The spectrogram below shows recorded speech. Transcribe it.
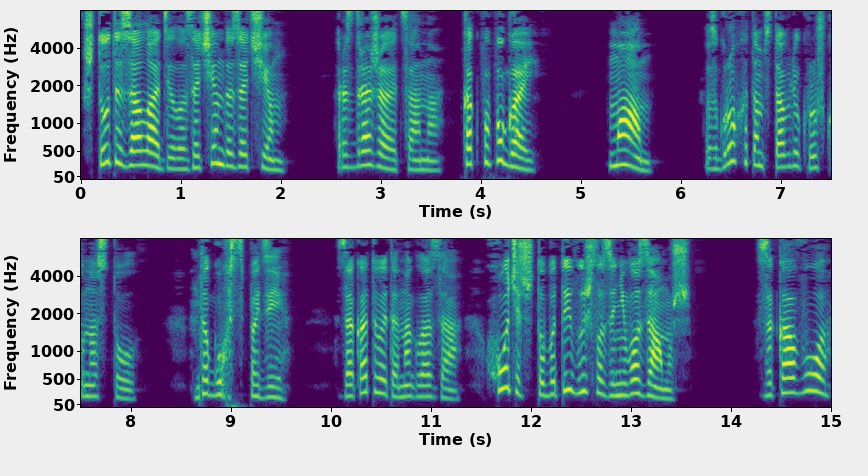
Что ты заладила? Зачем да зачем? Раздражается она. Как попугай. Мам! С грохотом ставлю кружку на стол. Да господи! Закатывает она глаза. Хочет, чтобы ты вышла за него замуж. За кого?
